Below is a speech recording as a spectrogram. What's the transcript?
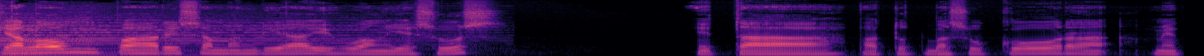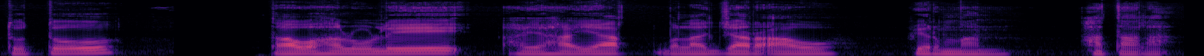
Shalom pahari samandiai huang Yesus. Ita patut bersyukur metutu tahu haluli hayak-hayak belajar au firman hatala.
